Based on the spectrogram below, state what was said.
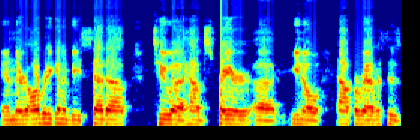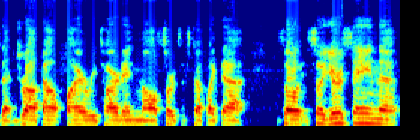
and they're already going to be set up to uh, have sprayer, uh, you know, apparatuses that drop out fire retardant and all sorts of stuff like that. So, so you're saying that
